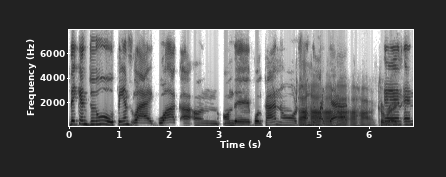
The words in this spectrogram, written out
they can do things like walk uh, on on the volcano or something Uh-huh, like that uh-huh, uh-huh. Correct. and and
